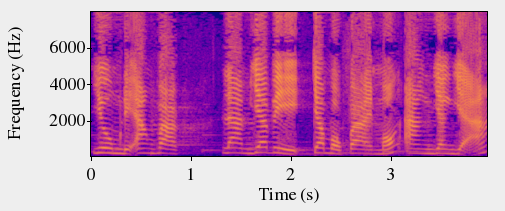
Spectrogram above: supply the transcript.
dùng để ăn vặt, làm gia vị cho một vài món ăn dân dã.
